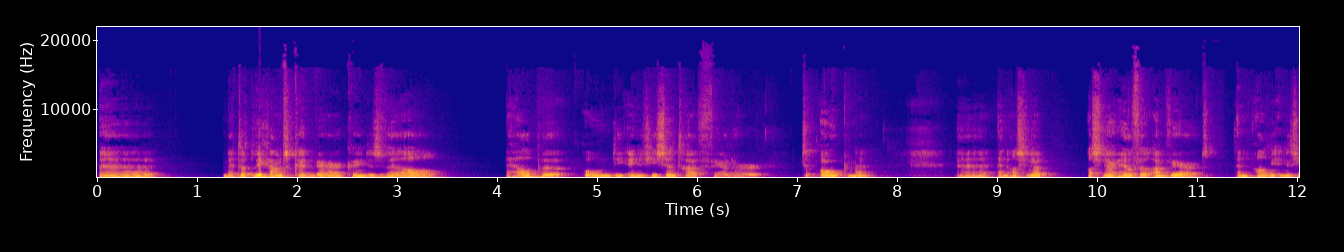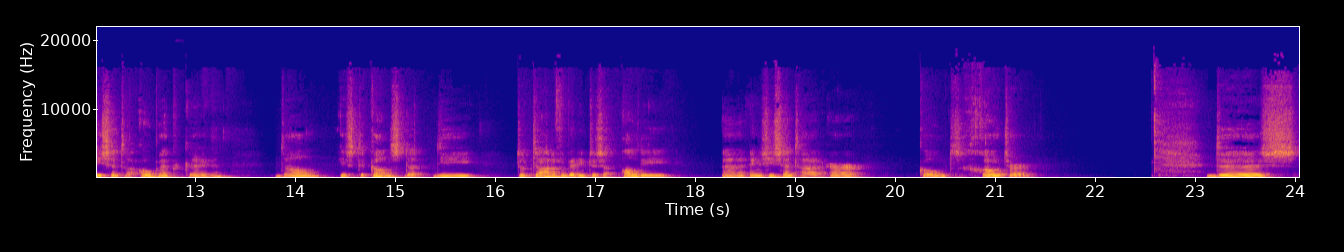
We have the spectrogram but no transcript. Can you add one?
uh, met dat lichaamswerk kun je dus wel helpen om die energiecentra verder te openen. Uh, en als je, daar, als je daar heel veel aan werkt en al die energiecentra open hebt gekregen, dan is de kans dat die totale verbinding tussen al die uh, energiecentra er komt groter. Dus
